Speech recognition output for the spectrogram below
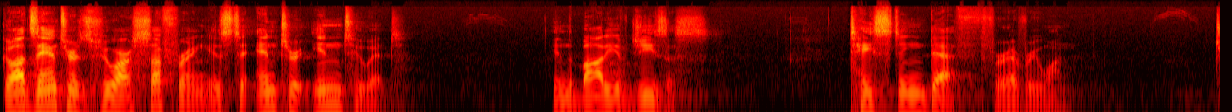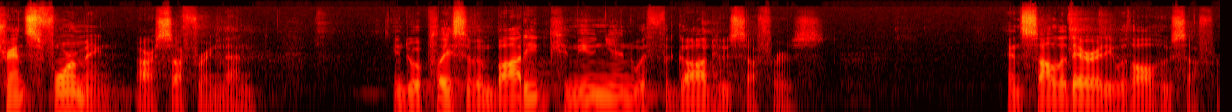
God's answer to our suffering is to enter into it in the body of Jesus, tasting death for everyone, transforming our suffering then into a place of embodied communion with the God who suffers and solidarity with all who suffer.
